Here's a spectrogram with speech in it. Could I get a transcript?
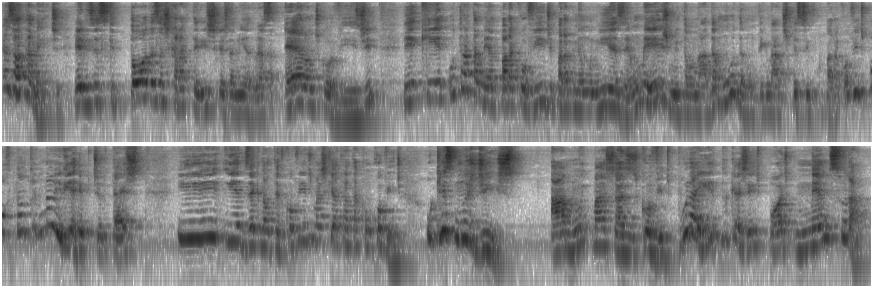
exatamente, ele disse que todas as características da minha doença eram de Covid e que o tratamento para Covid e para pneumonias é o mesmo, então nada muda, não tem nada específico para Covid, portanto ele não iria repetir o teste e ia dizer que não teve Covid, mas que ia tratar com Covid. O que isso nos diz? Há muito mais casos de Covid por aí do que a gente pode mensurar.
